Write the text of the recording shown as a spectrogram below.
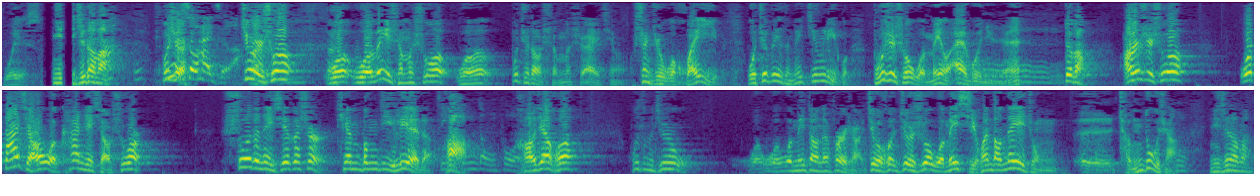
我也是，你知道吗？不是受害者，就是说我我为什么说我不知道什么是爱情，甚至我怀疑我这辈子没经历过，不是说我没有爱过女人，对吧？而是说。我打小我看这小说，说的那些个事儿，天崩地裂的，哈，好家伙，我怎么觉得我我我没到那份上，就就是说我没喜欢到那种呃程度上，你知道吗？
